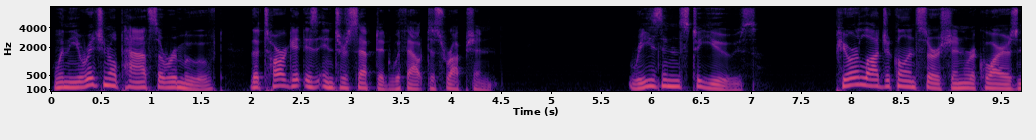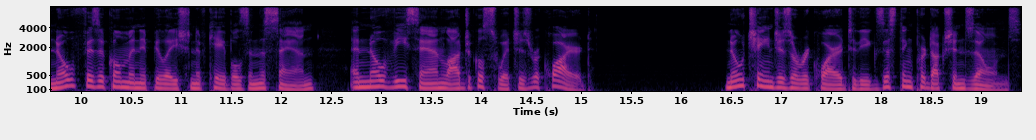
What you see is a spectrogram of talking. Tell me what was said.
When the original paths are removed, the target is intercepted without disruption. Reasons to use Pure logical insertion requires no physical manipulation of cables in the SAN, and no vSAN logical switch is required. No changes are required to the existing production zones,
